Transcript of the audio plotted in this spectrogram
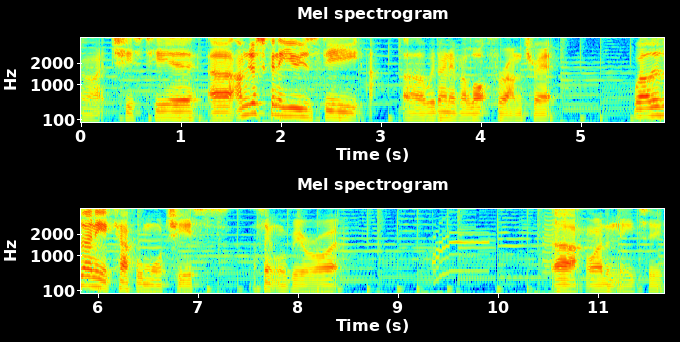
Alright, chest here. Uh, I'm just going to use the... Uh, we don't have a lot for untrap. Well, there's only a couple more chests. I think we'll be alright. Ah, well, I didn't need to.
